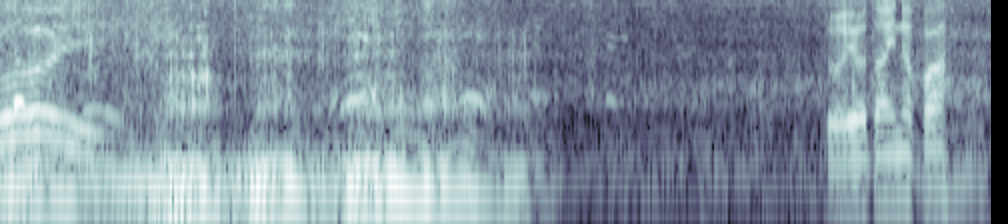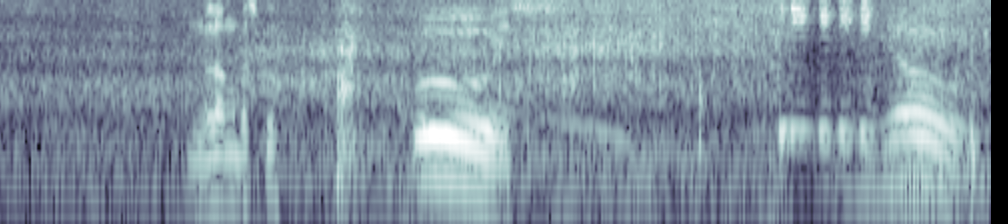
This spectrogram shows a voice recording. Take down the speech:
Woi. Toyota Innova. Ngelong bosku. Uis. Yo.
